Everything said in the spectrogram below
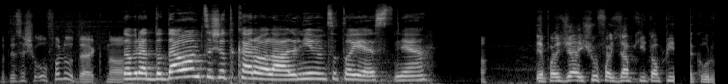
Bo ty jesteś ufoludek, no. Dobra, dodałam coś od Karola, ale nie wiem co to jest, nie? Nie powiedziałeś ufoś, zamknij tą p***e kurwa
